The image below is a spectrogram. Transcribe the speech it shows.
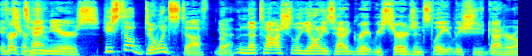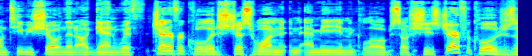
in For terms ten of- years. He's still doing stuff. But Yeah. Natasha Lyonne's had a great resurgence lately. She's got her own TV show, and then again with Jennifer Coolidge just won an Emmy and a Globe, so she's Jennifer Coolidge is,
